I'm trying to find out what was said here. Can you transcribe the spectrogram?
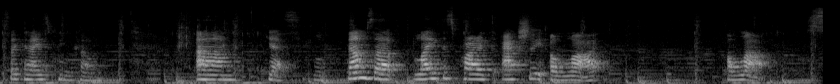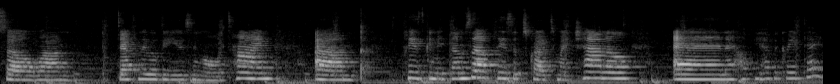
It's like an ice cream cone. Um, yes, thumbs up. Like this product actually a lot. A lot. So um, definitely will be using all the time. Um, please give me thumbs up. Please subscribe to my channel. And I hope you have a great day.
